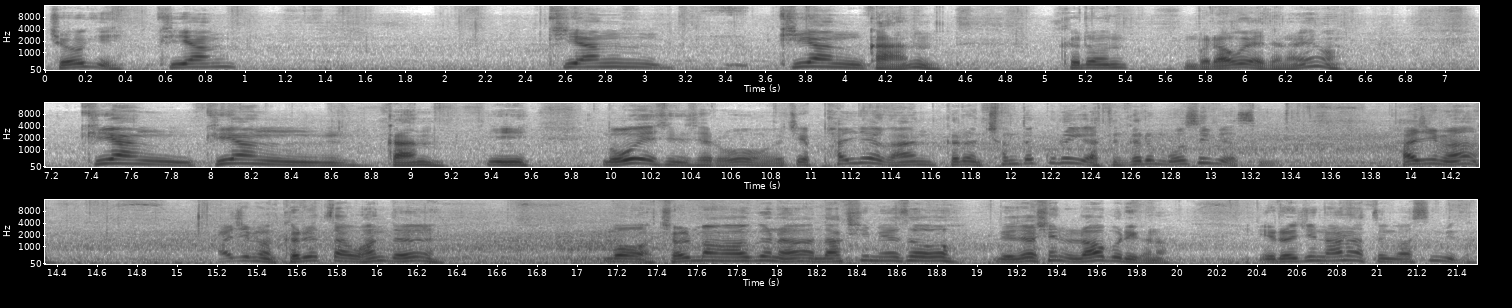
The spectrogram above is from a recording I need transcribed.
저기 귀양 귀양 귀양 간 그런 뭐라고 해야 되나요? 귀양 귀양 간 이 노예 신세로 이제 팔려간 그런 천덕꾸러기 같은 그런 모습이었습니다. 하지만 하지만 그랬다고 한들 뭐 절망하거나 낙심해서 내 자신을 놔버리거나 이러진 않았던 것 같습니다.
